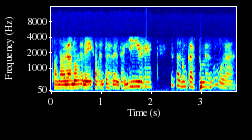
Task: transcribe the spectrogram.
cuando hablamos de medicamentos de venta libre. Eso nunca estuvo en duda.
